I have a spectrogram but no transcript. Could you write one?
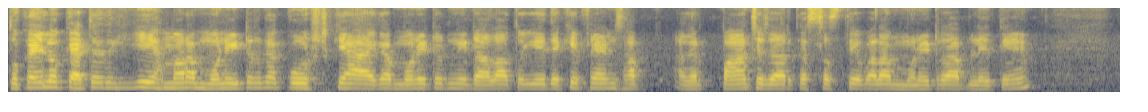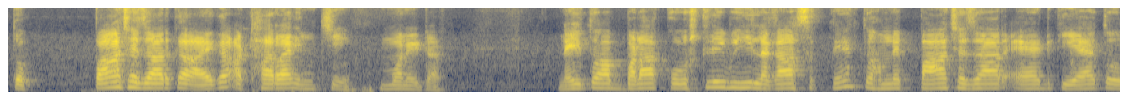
तो कई लोग कहते थे कि हमारा मोनीटर का कॉस्ट क्या आएगा? मोनीटर नहीं डाला। तो ये देखिए फ्रेंड्स आप अगर पाँच हज़ार का सस्ते वाला मोनीटर आप लेते हैं पाँच हज़ार का आएगा अठारह इंची मोनीटर। नहीं तो आप बड़ा कॉस्टली भी लगा सकते हैं तो हमने पाँच हज़ार ऐड किया है तो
